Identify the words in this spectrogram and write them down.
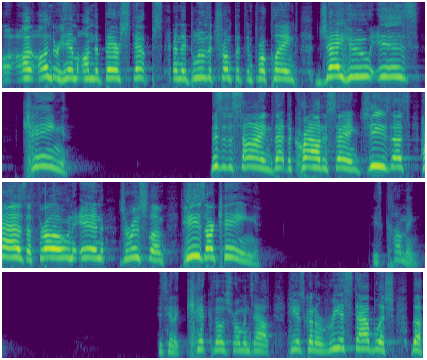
uh, uh, under him on the bare steps, and they blew the trumpet and proclaimed, Jehu is king. This is a sign that the crowd is saying, Jesus has a throne in Jerusalem. He's our king. He's coming. He's going to kick those Romans out. He is going to reestablish the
